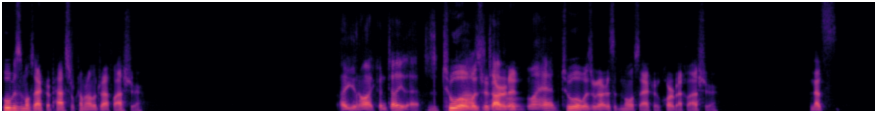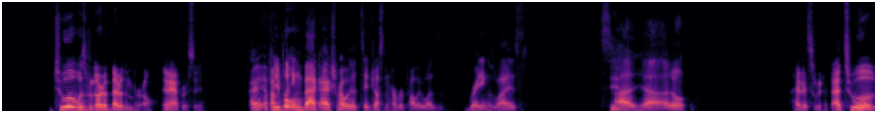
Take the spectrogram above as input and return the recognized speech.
Who was the most accurate passer coming out of the draft last year? Uh, you know, I couldn't tell you that. Tua was the regarded. my head. Tua was regarded as the most accurate quarterback last year, and that's Tua was regarded better than Burrow in accuracy. I, if I'm looking back, I actually probably would say Justin Herbert probably was ratings wise. See, I, yeah, I don't. I disagree with that. Tua,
